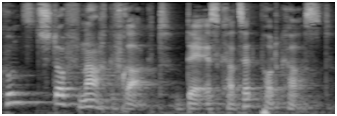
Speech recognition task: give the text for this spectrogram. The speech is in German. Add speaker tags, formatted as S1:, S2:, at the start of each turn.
S1: Kunststoff nachgefragt, der SKZ-Podcast.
